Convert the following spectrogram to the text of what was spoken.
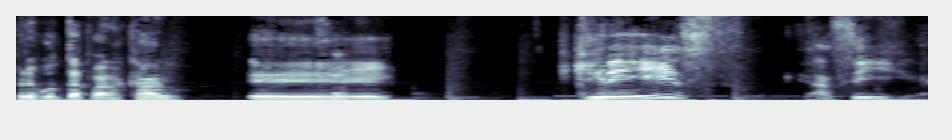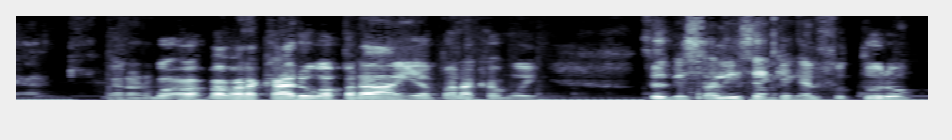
pregunta para Caro. Eh, ¿Crees así, bueno, va, para Karu, va para Ani, va para Kamui. Ustedes visualizan que en el futuro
